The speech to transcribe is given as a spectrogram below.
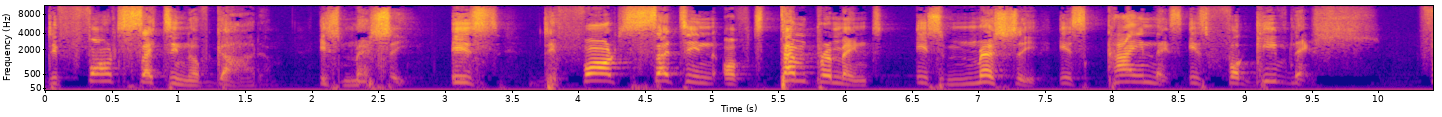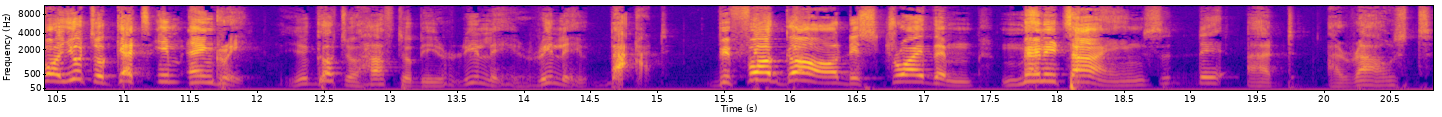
default setting of God is mercy. His default setting of temperament is mercy, is kindness, is forgiveness. For you to get him angry, you got to have to be really, really bad. Before God destroyed them many times, they had aroused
